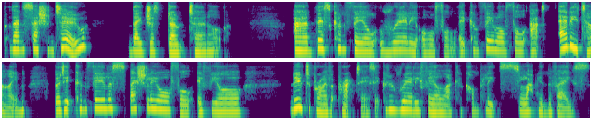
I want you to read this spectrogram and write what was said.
But then session two, they just don't turn up. And this can feel really awful. It can feel awful at any time, but it can feel especially awful if you're new to private practice. It can really feel like a complete slap in the face.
